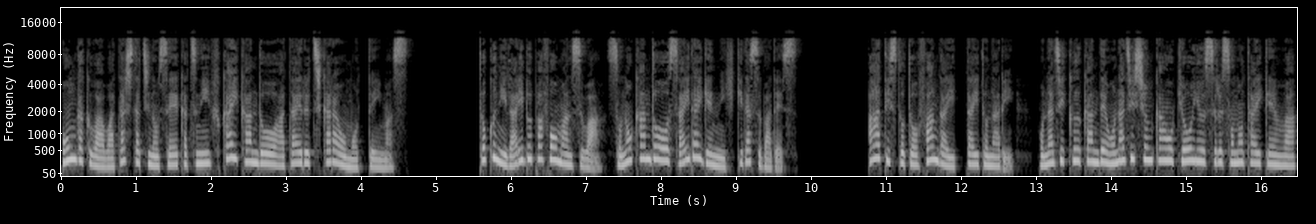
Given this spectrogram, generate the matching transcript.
音楽は私たちの生活に深い感動を与える力を持っています。特にライブパフォーマンスはその感動を最大限に引き出す場です。アーティストとファンが一体となり、同じ空間で同じ瞬間を共有するその体験は、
